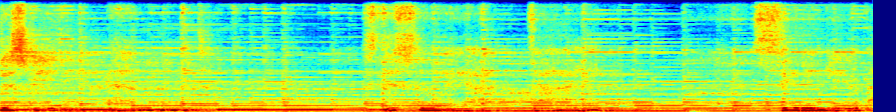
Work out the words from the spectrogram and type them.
This be the end? Is this the way I die? Sitting here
